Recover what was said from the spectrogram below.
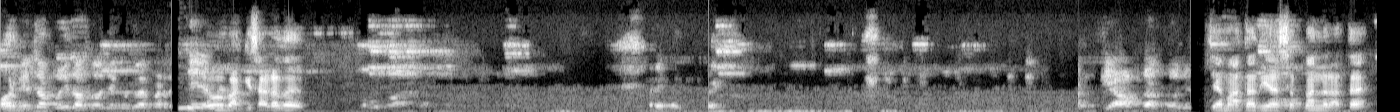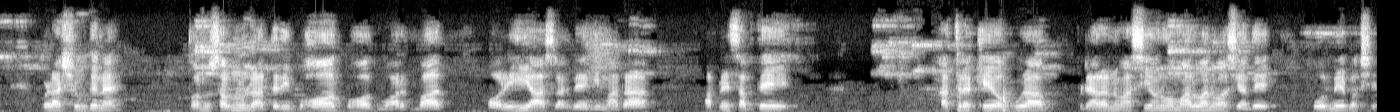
ਔਰ ਮੇਰੇ ਸਾਹਿਬ ਤੁਸੀਂ ਦੱਸ ਦਿਓ ਜੇ ਕੋਈ ਡਿਵੈਲਪਮੈਂਟ ਉਹ ਬਾਕੀ ਸਾਡਾ ਤਾਂ ਦੀ ਜੀ। ਮਾਤਾ ਦੀ ਸਤਵਾਂ ਨਰਾਤਾ ਹੈ। ਬੜਾ ਸ਼ੁਭ ਦਿਨ ਹੈ। ਤੁਹਾਨੂੰ ਸਭ ਨੂੰ ਨਰਾਤੇ ਦੀ ਬਹੁਤ ਬਹੁਤ ਮੁਬਾਰਕਬਾਦ। ਔਰ ਇਹੀ ਆਸ ਰੱਖਦੇ ਹਾਂ ਕਿ ਮਾਤਾ ਆਪਣੇ ਸਭ ਤੇ ਹੱਥ ਰੱਖੇ ਔਰ ਪੂਰਾ ਪਟਿਆਲਾ ਨਿਵਾਸੀਆਂ ਨੂੰ, ਮਾਲਵਾ ਨਿਵਾਸੀਆਂ ਤੇ ਹੋਰ ਮਿਹਰ ਬਖਸ਼ੇ।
